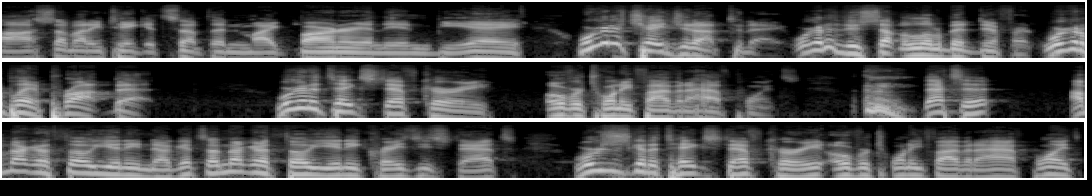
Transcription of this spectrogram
uh, somebody take it something mike barner in the nba we're going to change it up today we're going to do something a little bit different we're going to play a prop bet we're going to take steph curry over 25 and a half points. That's it. I'm not going to throw you any nuggets. I'm not going to throw you any crazy stats. We're just going to take Steph Curry over 25 and a half points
